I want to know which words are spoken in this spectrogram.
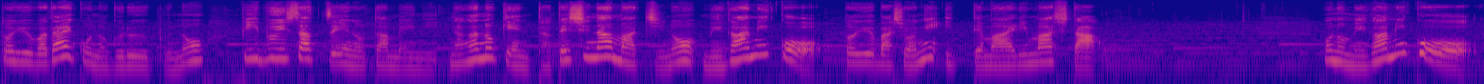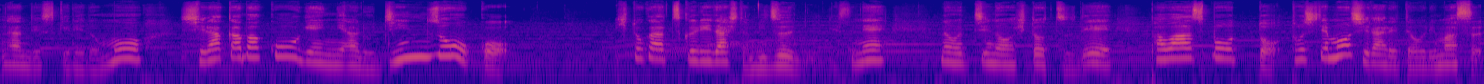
という和太鼓のグループの PV 撮影のために長野県立科町の女神港という場所に行ってまいりました。この女神港なんですけれども白樺高原にある人造湖人が作り出した湖ですね。のうちの一つでパワースポットとしても知られております。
